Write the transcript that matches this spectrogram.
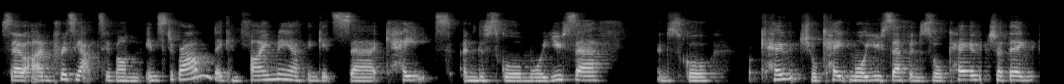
So I'm pretty active on Instagram. They can find me. I think it's uh, Kate underscore Moore Youssef underscore coach or Kate Moore Youssef underscore coach, I think.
